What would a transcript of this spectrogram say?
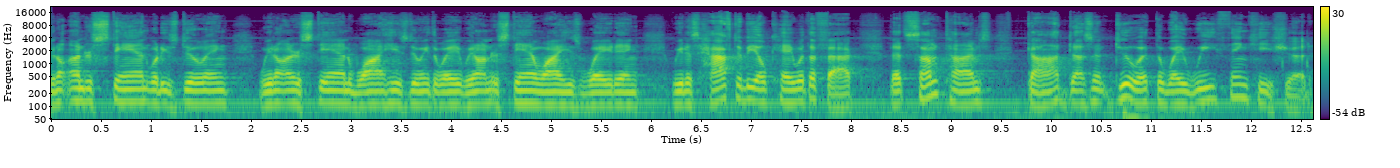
We don't understand what he's doing. We don't understand why he's doing the way. We don't understand why he's waiting. We just have to be okay with the fact that sometimes God doesn't do it the way we think he should.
